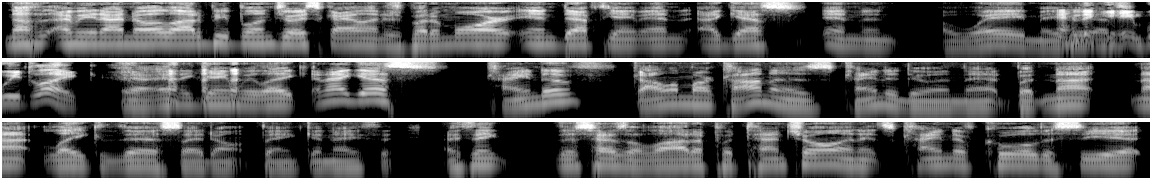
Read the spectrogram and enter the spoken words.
Nothing I mean I know a lot of people enjoy Skylanders but a more in-depth game and I guess in a way maybe and a game we'd like. yeah, and a game we like. And I guess kind of Golem Arcana is kind of doing that, but not not like this. I don't think. And I th- I think this has a lot of potential, and it's kind of cool to see it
